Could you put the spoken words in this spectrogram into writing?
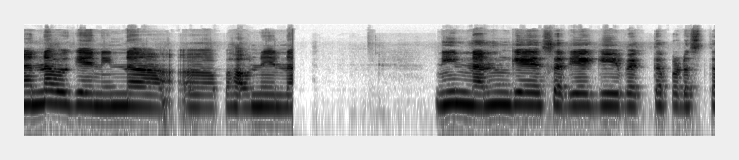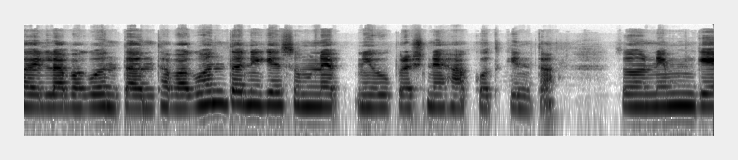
ನನ್ನ ಬಗ್ಗೆ ನಿನ್ನ ಭಾವನೆಯನ್ನ ನೀನು ನನಗೆ ಸರಿಯಾಗಿ ವ್ಯಕ್ತಪಡಿಸ್ತಾ ಇಲ್ಲ ಭಗವಂತ ಅಂತ, ಭಗವಂತನಿಗೆ ಸುಮ್ಮನೆ ನೀವು ಪ್ರಶ್ನೆ ಹಾಕೋದ್ಕಿಂತ. ಸೊ ನಿಮಗೆ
